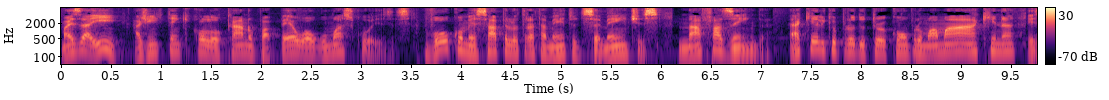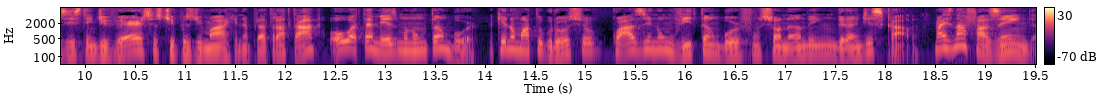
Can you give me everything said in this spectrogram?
Mas aí, a gente tem que colocar no papel algumas coisas. Vou começar pelo tratamento de sementes na fazenda. É aquele que o produtor compra uma máquina, existem diversos tipos de máquina para tratar, ou até mesmo num tambor. Aqui no Mato Grosso, eu quase não vi tambor funcionando em grande escala. Mas na fazenda,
